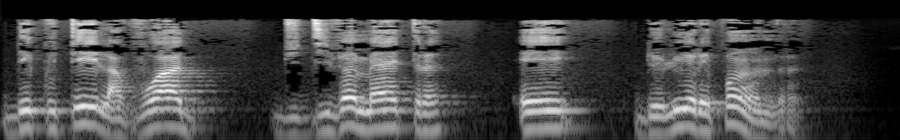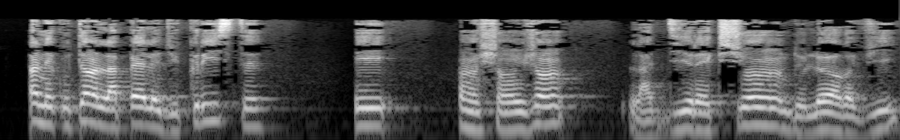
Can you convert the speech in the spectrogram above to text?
d'écouter la voix du divin maître et de lui répondre. En écoutant l'appel du Christ et en changeant la direction de leur vie,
